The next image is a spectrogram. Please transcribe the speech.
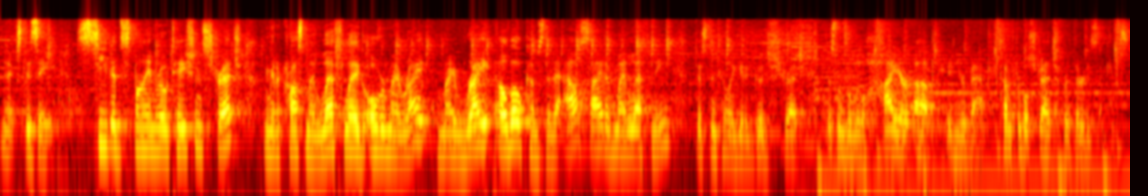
Next is a seated spine rotation stretch. I'm gonna cross my left leg over my right. My right elbow comes to the outside of my left knee just until I get a good stretch. This one's a little higher up in your back. Comfortable stretch for 30 seconds.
